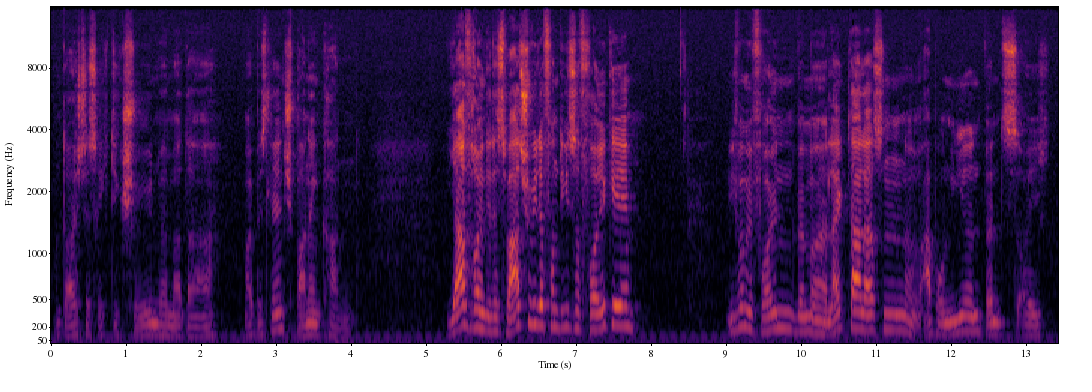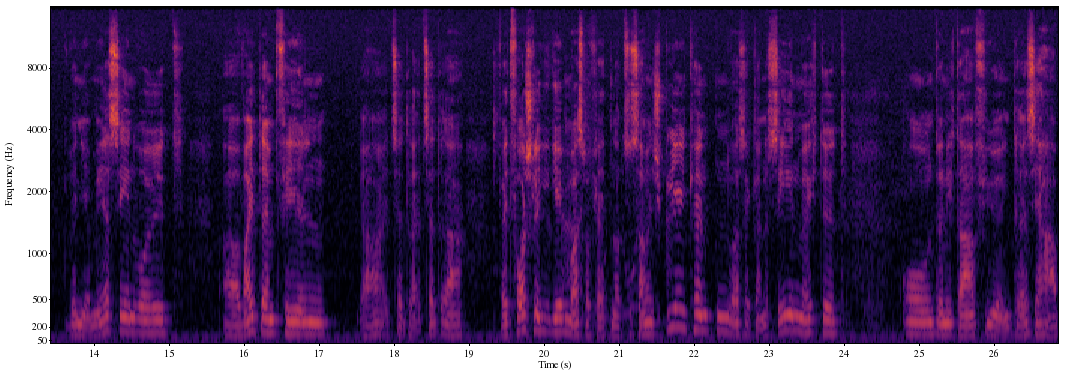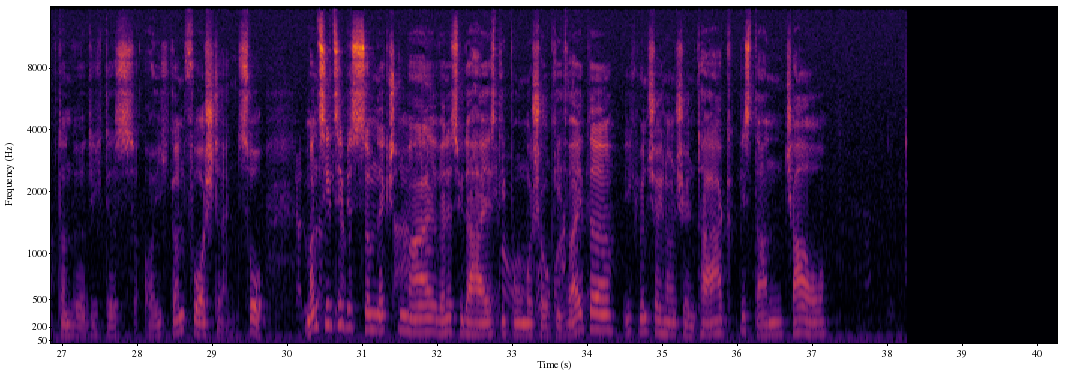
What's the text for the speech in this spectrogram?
Und da ist es richtig schön, wenn man da mal ein bisschen entspannen kann. Ja, Freunde, das war's schon wieder von dieser Folge. Ich würde mich freuen, wenn wir ein Like da lassen, abonnieren, wenn's euch, wenn ihr mehr sehen wollt, äh, weiterempfehlen, ja, etc. etc vielleicht Vorschläge geben, was wir vielleicht noch zusammen spielen könnten, was ihr gerne sehen möchtet. Und wenn ich dafür Interesse habe, dann würde ich das euch gern vorstellen. So, man sieht sie bis zum nächsten Mal, wenn es wieder heißt, die Boomer Show geht weiter. Ich wünsche euch noch einen schönen Tag. Bis dann. Ciao.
